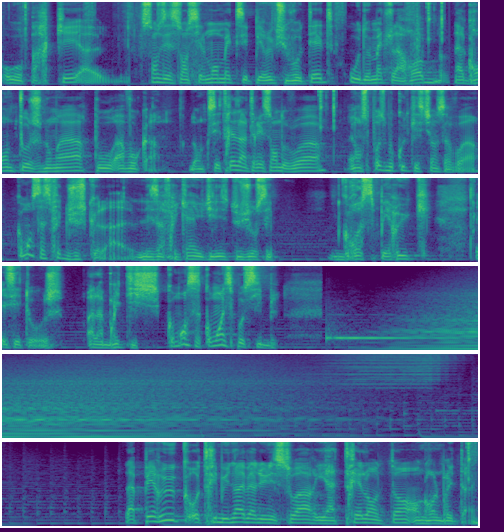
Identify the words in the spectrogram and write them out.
ou au parquet euh, sans essentiellement mettre ses perruques sur vos têtes ou de mettre la robe, la grande touche noire pour avocat. Donc c'est très intéressant de voir, et on se pose beaucoup de questions à savoir, comment ça se fait que jusque-là, les Africains utilisent toujours ces grosses perruques et ces toges à la British? Comment, comment est-ce possible? La perruque au tribunal vient d'une histoire il y a très longtemps en Grande-Bretagne.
